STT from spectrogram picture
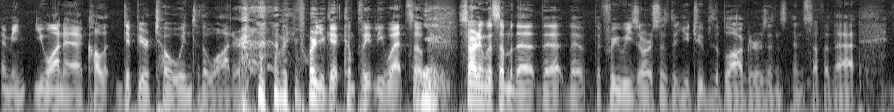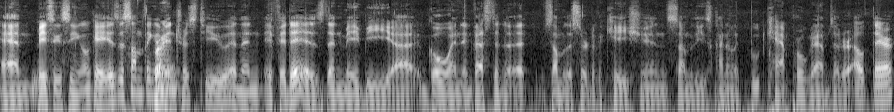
I mean, you want to call it dip your toe into the water before you get completely wet. So yeah. starting with some of the, the, the, the, free resources, the YouTubes, the bloggers, and, and stuff like that, and basically seeing, okay, is this something right. of interest to you? And then if it is, then maybe uh, go and invest in uh, some of the certifications, some of these kind of like boot camp programs that are out there.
